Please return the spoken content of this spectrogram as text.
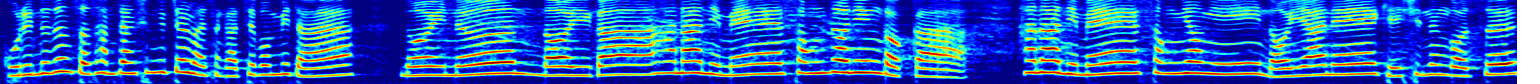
고린도전서 3장 16절 말씀 같이 봅니다. 너희는 너희가 하나님의 성전인 것과 하나님의 성령이 너희 안에 계시는 것을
